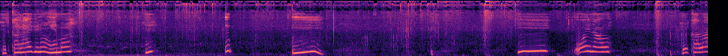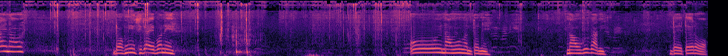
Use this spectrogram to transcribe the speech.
เห็ดกะไรพี่น้องเห็นปะฮะอึ๊บอืมอืมโอ้ยเนาเห็ดกะไรเนาดอกนี้สิได้ปะนี่ โอ้ยเนาเหมือนกันตัวนี้เนาคือกัน ได้แต่ดอก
